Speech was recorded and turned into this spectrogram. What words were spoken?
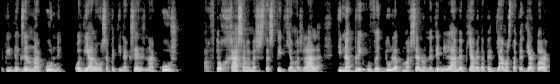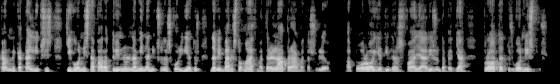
επειδή δεν ξέρουν να ακούνε. Ο διάλογος απαιτεί να ξέρεις να ακούς. Αυτό χάσαμε μέσα στα σπίτια μας, Λάλα. Την απλή κουβεντούλα που μας ένωνε. Δεν μιλάμε πια με τα παιδιά μας. Τα παιδιά τώρα κάνουν καταλήψεις και οι γονείς τα παρατρύνουν να μην ανοίξουν τα σχολεία τους, να μην πάνε στο μάθημα. Τρελά πράγματα σου λέω. Απορώ γιατί δεν σφαλιαρίζουν τα παιδιά πρώτα τους γονείς τους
